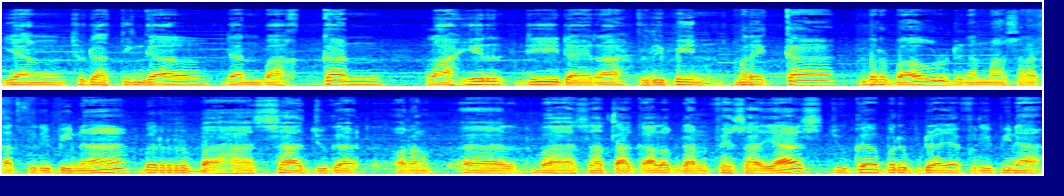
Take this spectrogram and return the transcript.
yang sudah tinggal dan bahkan lahir di daerah Filipina. Mereka berbaur dengan masyarakat Filipina, berbahasa juga orang eh, bahasa Tagalog dan Visayas, juga berbudaya Filipina.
